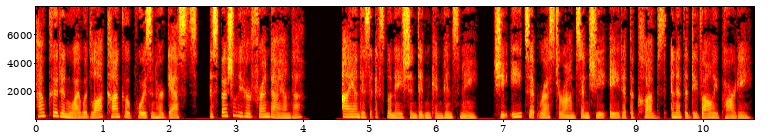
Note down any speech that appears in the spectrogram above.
How could and why would LaConco poison her guests, especially her friend Ayanda? Ayanda's explanation didn't convince me. She eats at restaurants and she ate at the clubs and at the Diwali party.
